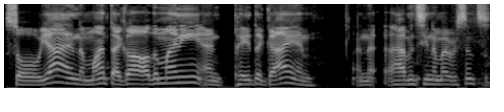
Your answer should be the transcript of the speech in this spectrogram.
So yeah, in a month I got all the money and paid the guy, and and I haven't seen him ever since.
